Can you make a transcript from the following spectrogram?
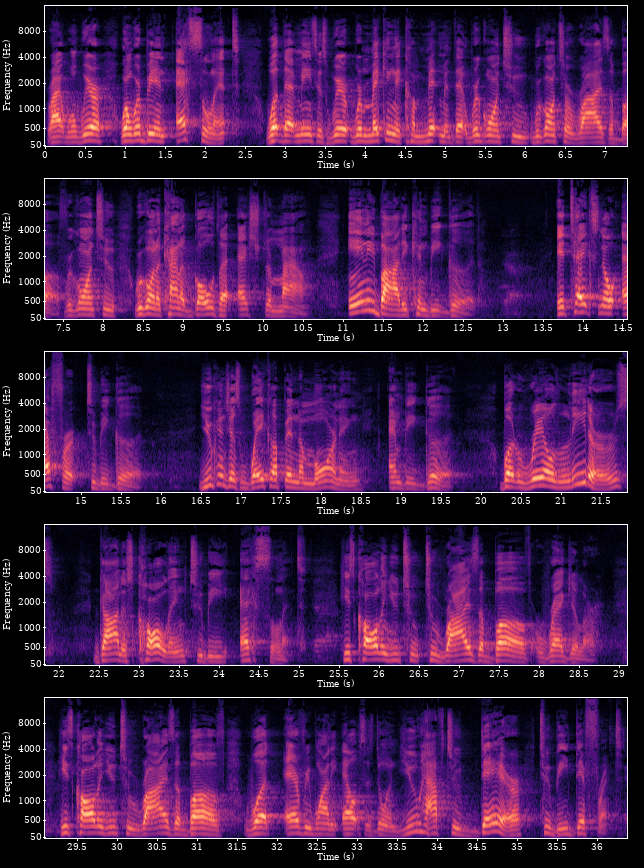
Right? When we're when we're being excellent, what that means is we're, we're making a commitment that we're going to we're going to rise above. We're going to we're going to kind of go the extra mile. Anybody can be good. It takes no effort to be good. You can just wake up in the morning and be good. But real leaders, God is calling to be excellent. He's calling you to, to rise above regular. He's calling you to rise above what everybody else is doing. You have to dare to be different.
